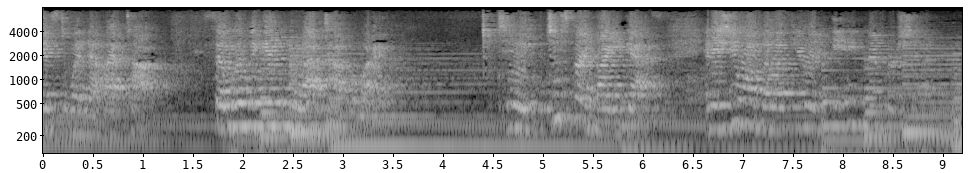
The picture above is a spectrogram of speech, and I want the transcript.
chance to win that laptop. So we'll be giving the laptop away to just for inviting guests. And as you all know, if you're in any membership,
